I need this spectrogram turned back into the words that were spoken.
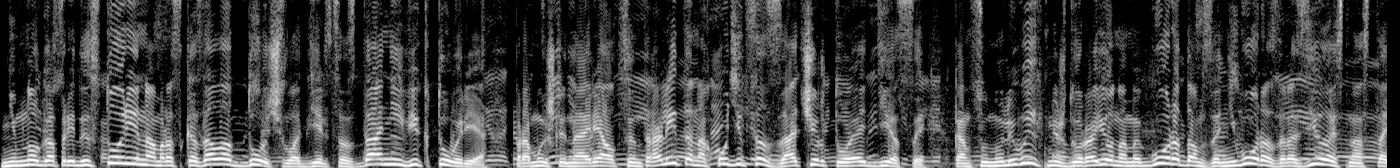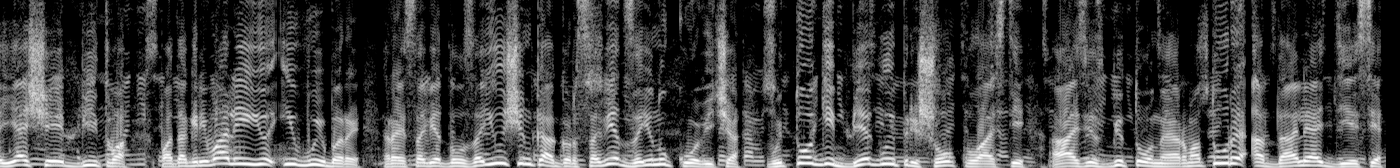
Немного предыстории нам рассказала дочь владельца зданий Виктория. Промышленный ареал Централита находится за чертой Одессы. К концу нулевых между районом и городом за него разразилась настоящая битва. Подогревали ее и выборы. Райсовет был за Ющенко, а горсовет за Януковича. В итоге беглый пришел к власти. Азис бетона и арматуры отдали Одессе.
